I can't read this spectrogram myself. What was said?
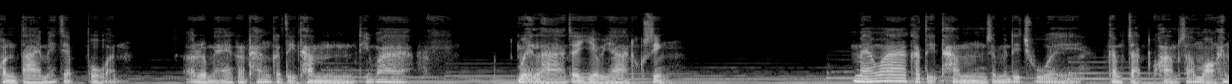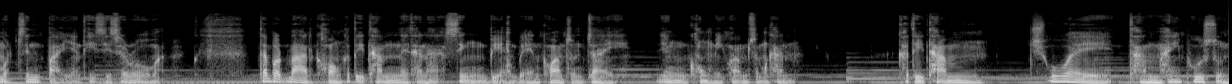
คนตายไม่เจ็บปวด หรือแม้กระทั่งคติธรรมที่ว่าเวลาจะเยียวยาทุกสิ่ง แม้ว่าคติธรรมจะไม่ได้ช่วยกำจัดความเศร้าหมองให้หมดสิ้นไปอย่างที่ซิเซโรหวังแต่บทบาทของคติธรรมในฐานะสิ่งเบี่ยงเบนความสนใจ ยังคงมีความสำคัญ คติธรรมช่วยทำให้ผู้สูญ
